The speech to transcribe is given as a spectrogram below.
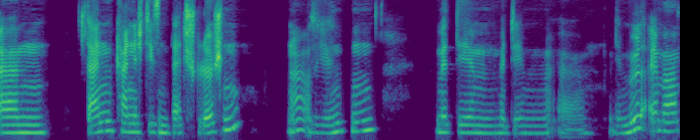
Ähm, dann kann ich diesen Batch löschen, ne, also hier hinten mit dem, mit, dem, äh, mit dem Mülleimer.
